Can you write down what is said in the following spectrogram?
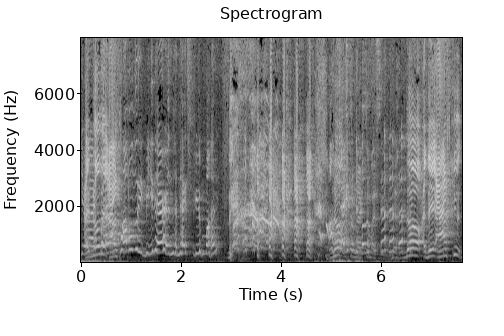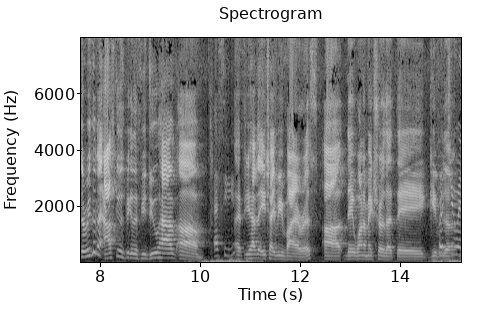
You're I like, know they "But I'll probably be there in the next few months. No, next time I see no, they ask you. The reason I ask you is because if you do have, um, STDs. if you have the HIV virus, uh, they want to make sure that they give Put you the, you in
